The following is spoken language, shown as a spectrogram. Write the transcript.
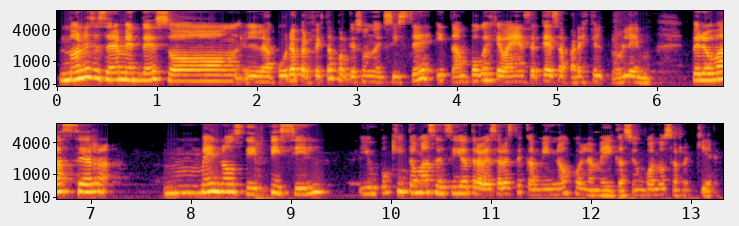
No necesariamente son la cura perfecta porque eso no existe y tampoco es que vayan a hacer que desaparezca el problema, pero va a ser menos difícil y un poquito más sencillo atravesar este camino con la medicación cuando se requiere.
